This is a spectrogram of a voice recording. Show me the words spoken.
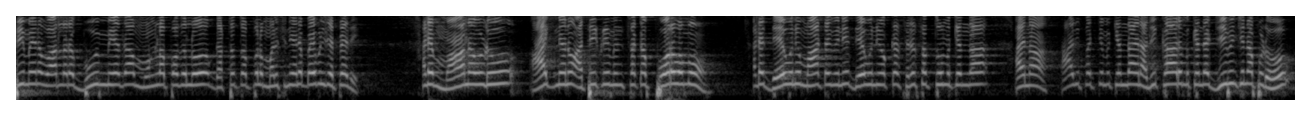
ప్రియమైన వార్లర భూమి మీద ముండ్ల పొదలు గచ్చ తొప్పలు మలిసినాయి అని బైబిల్ చెప్పేది. అంటే మానవుడు ఆజ్ఞను అతిక్రమించక పూర్వము. అంటే దేవుని మాట విని దేవుని యొక్క శిరసత్వము కింద ఆయన ఆధిపత్యం కింద ఆయన అధికారం కింద జీవించినప్పుడు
